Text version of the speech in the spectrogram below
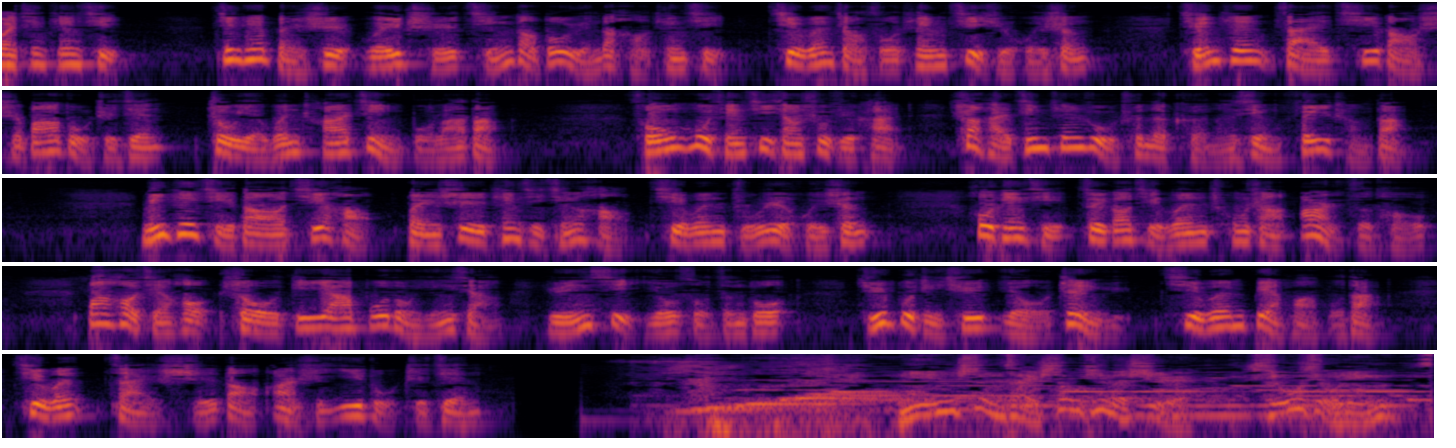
关心天气，今天本市维持晴到多云的好天气，气温较昨天继续回升，全天在七到十八度之间，昼夜温差进一步拉大。从目前气象数据看，上海今天入春的可能性非常大。明天起到七号，本市天气晴好，气温逐日回升，后天起最高气温冲上二字头。八号前后受低压波动影响，云系有所增多，局部地区有阵雨，气温变化不大。气温在十到二十一度之间。您正在收听的是九九零。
